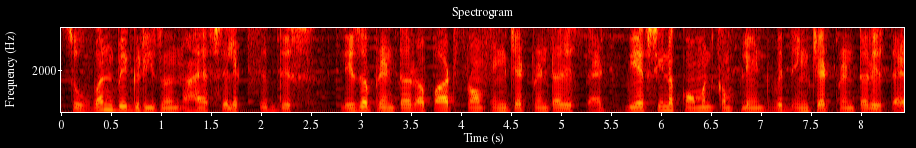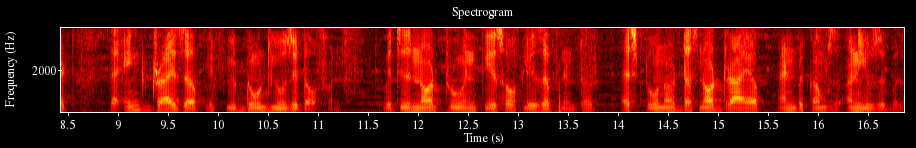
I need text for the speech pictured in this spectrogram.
So one big reason I have selected this laser printer apart from inkjet printer is that we have seen a common complaint with inkjet printer is that the ink dries up if you don't use it often which is not true in case of laser printer as toner does not dry up and becomes unusable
